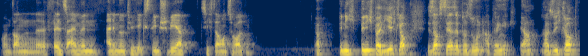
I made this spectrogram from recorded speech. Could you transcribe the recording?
und dann äh, fällt es einem, einem natürlich extrem schwer, sich daran zu halten. Ja, bin ich, bin ich bei dir. Ich glaube, das ist auch sehr, sehr personenabhängig. Ja, also ich glaube,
